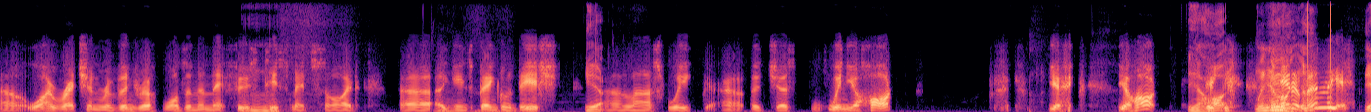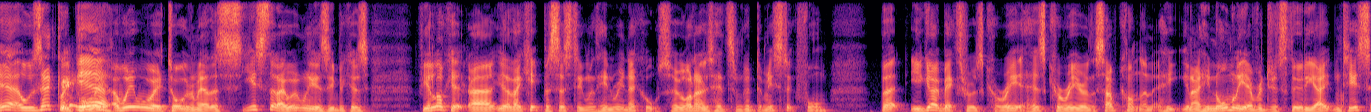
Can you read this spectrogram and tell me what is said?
uh, why Rachin Ravindra wasn't in that first Mm. Test match side uh, against Bangladesh Yeah. uh, last week. Uh, it just when you're hot, yeah, you're hot. Yeah, hot. When Get you're hot, him in there. Yeah, exactly. Paul. Yeah. We, we were talking about this yesterday, weren't we, Izzy? Because if you look at, uh, you know, they keep persisting with Henry Nicholls, who I know has had some good domestic form, but you go back through his career, his career in the subcontinent, he, you know, he normally averages 38 in tests.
